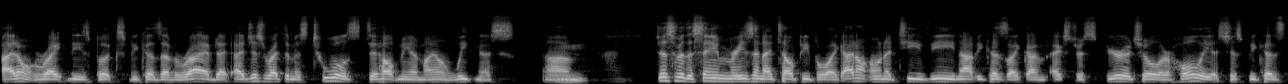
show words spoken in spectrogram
I don't write these books because I've arrived. I, I just write them as tools to help me on my own weakness. Um, mm. Just for the same reason I tell people, like, I don't own a TV, not because like I'm extra spiritual or holy. It's just because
